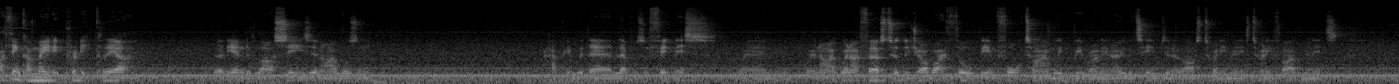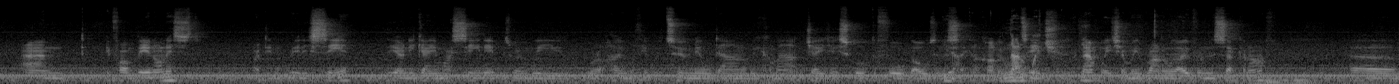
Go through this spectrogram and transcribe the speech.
I think I made it pretty clear at the end of last season I wasn't happy with their levels of fitness. When I first took the job, I thought being full time we'd be running over teams in the last 20 minutes, 25 minutes. And if I'm being honest, I didn't really see it. The only game I seen it was when we were at home. I think we were two 0 down, and we come out and JJ scored the four goals in the Yeah. second. I can't remember what Nantwich. Nantwich, and we ran all over in the second half. Um,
